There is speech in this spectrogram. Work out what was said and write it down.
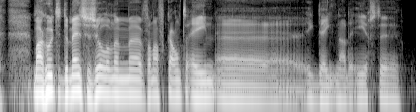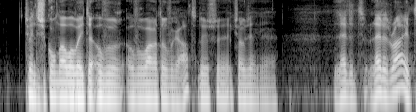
maar goed, de mensen zullen hem eh, vanaf kant 1, eh, ik denk na de eerste 20 seconden al wel weten over, over waar het over gaat. Dus eh, ik zou zeggen, let, it, let it ride.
